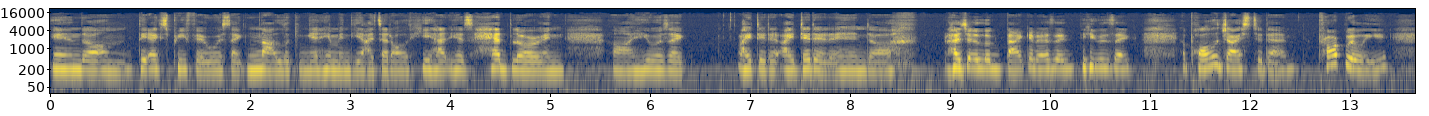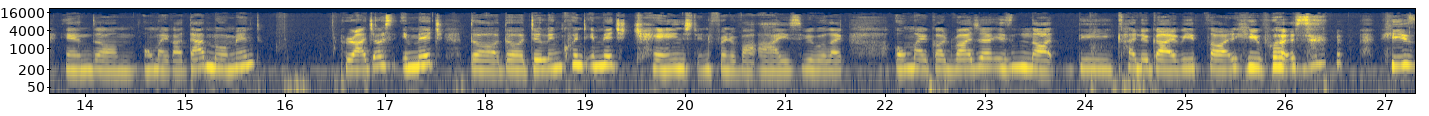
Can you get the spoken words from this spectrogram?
And um, the ex prefect was like not looking at him in the eyes at all. He had his head low and uh, he was like, I did it, I did it. And uh, Raja looked back at us and he was like, apologize to them properly. And um, oh my god, that moment, Raja's image, the, the delinquent image, changed in front of our eyes. We were like, oh my god, Raja is not the kind of guy we thought he was. he's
